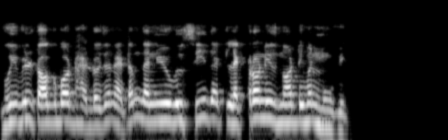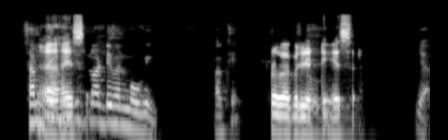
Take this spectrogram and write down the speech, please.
we will talk about hydrogen atom, then you will see that electron is not even moving. Sometimes uh, it is not even moving. Okay. Probability, yes, sir. Yeah.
